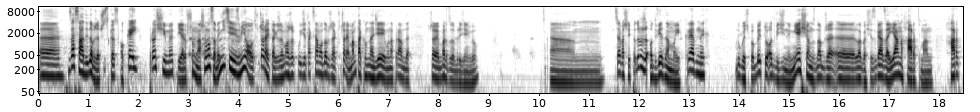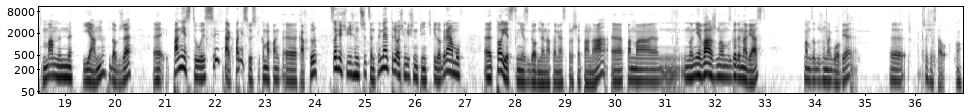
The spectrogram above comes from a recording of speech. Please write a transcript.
E, zasady, dobrze, wszystko jest ok. Prosimy pierwszą naszą osobę. Nic się nie zmieniło od wczoraj, także może pójdzie tak samo dobrze jak wczoraj. Mam taką nadzieję, bo naprawdę wczoraj bardzo dobry dzień był. Um, waszej podróży odwiedzam moich krewnych. Długość pobytu, odwiedziny miesiąc, dobrze, e, logo się zgadza. Jan Hartman. Hartmann Jan, dobrze. E, pan jest łysy? Tak, pan jest łysy, tylko ma pan e, kaptur. 183 cm, 85 kg. E, To jest niezgodne natomiast, proszę pana. E, Pan ma, mm, no nieważną zgodę na wjazd. Mam za dużo na głowie. E, Co się stało? O.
